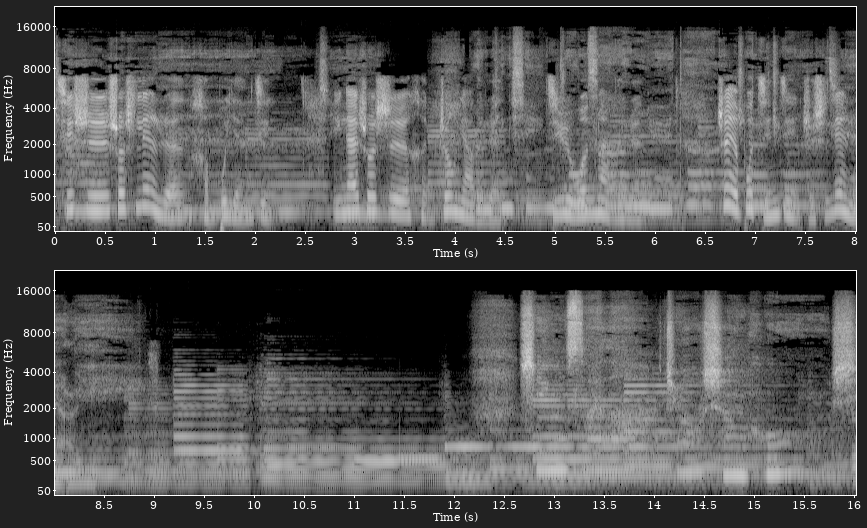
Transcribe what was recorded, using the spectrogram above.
其实说是恋人很不严谨，应该说是很重要的人，给予温暖的人。这也不仅仅只是恋人而已。心碎了就深呼吸。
